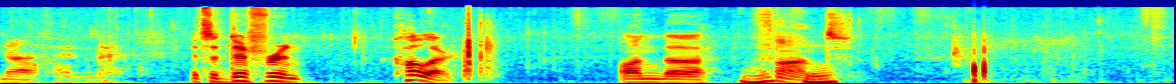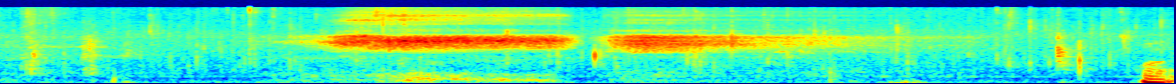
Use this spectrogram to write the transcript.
Nothing. It's a different color on the That's font. What?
